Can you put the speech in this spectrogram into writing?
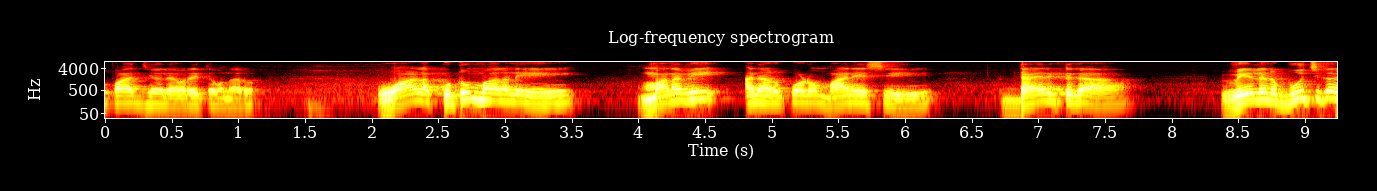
ఉపాధ్యాయులు ఎవరైతే ఉన్నారో వాళ్ళ కుటుంబాలని మనవి అని అనుకోవడం మానేసి డైరెక్ట్గా వీళ్ళని బూచిగా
